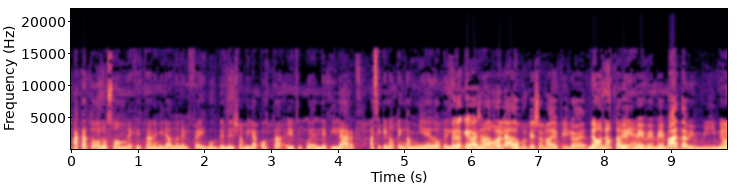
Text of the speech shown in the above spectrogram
Acá todos los hombres que están mirando en el Facebook desde Yamila Costa eh, se pueden depilar, así que no tengan miedo. pedir Pero que vayan a otro lado, porque yo no depilo, ¿eh? No, no, está Me- bien. Me, me, me mata mi, mi- mi No,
